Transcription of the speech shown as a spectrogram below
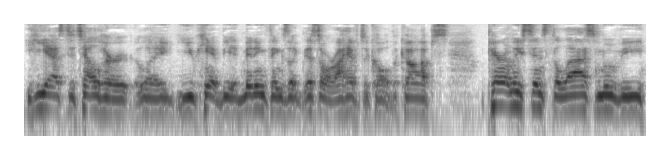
he has to tell her, like, you can't be admitting things like this, or I have to call the cops. Apparently, since the last movie,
